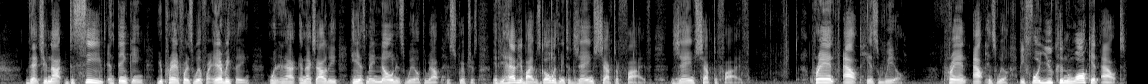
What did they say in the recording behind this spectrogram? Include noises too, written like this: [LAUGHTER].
that you're not deceived in thinking you're praying for His will for everything. When in, actuality, He has made known His will throughout His scriptures. If you have your Bibles, go with me to James chapter five. James chapter five praying out his will. Praying out his will. Before you can walk it out,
